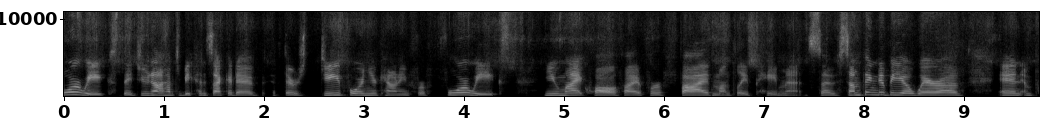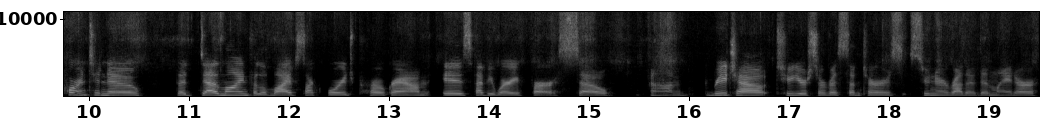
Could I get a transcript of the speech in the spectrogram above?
four weeks, they do not have to be consecutive. If there's D4 in your county for four weeks, you might qualify for five monthly payments. So something to be aware of and important to know, the deadline for the livestock forage program is February 1st. So um, reach out to your service centers sooner rather than later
